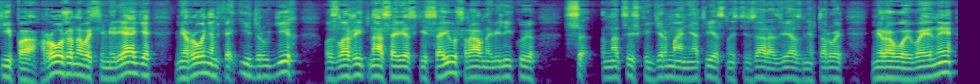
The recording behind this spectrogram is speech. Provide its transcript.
типа Розанова, Семиряги, Мироненко и других возложить на Советский Союз равно великую с нацистской Германией ответственности за развязывание Второй мировой войны,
